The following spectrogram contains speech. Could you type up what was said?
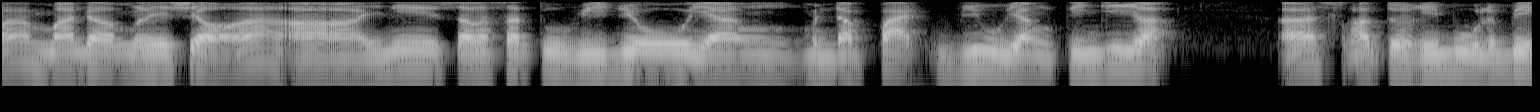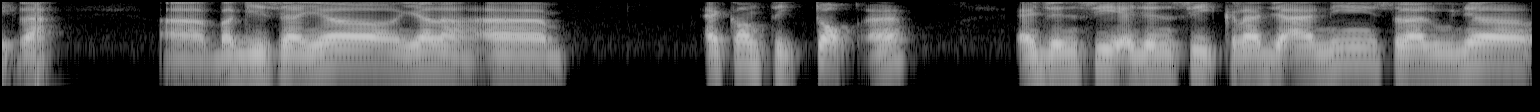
Ah, Mada Malaysia. Ah. Ah, ini salah satu video yang mendapat view yang tinggi lah. Ah, 100 ribu lebih lah. Ah, bagi saya, ialah ah, akaun TikTok. Ah, agensi-agensi kerajaan ni selalunya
